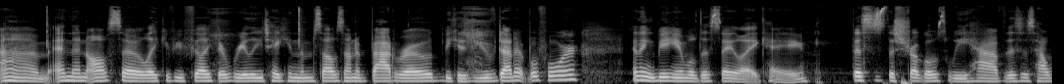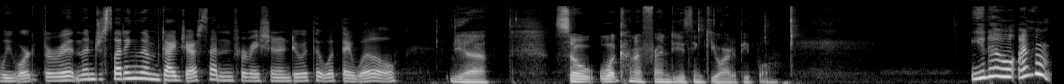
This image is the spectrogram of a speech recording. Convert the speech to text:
Um, and then also like if you feel like they're really taking themselves on a bad road because you've done it before, I think being able to say like, "Hey, this is the struggles we have. This is how we work through it," and then just letting them digest that information and do with it what they will. Yeah. So, what kind of friend do you think you are to people? You know, I'm a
